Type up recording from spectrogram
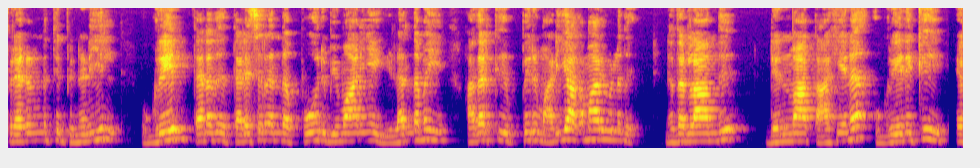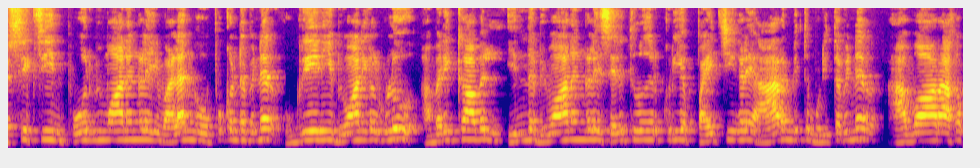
பிரகடனத்தின் பின்னணியில் உக்ரைன் தனது தலைசிறந்த போர் விமானியை இழந்தமை அதற்கு பெரும் அடியாக மாறியுள்ளது. நெதர்லாந்து டென்மார்க் ஆகியன உக்ரைனுக்கு எஃப் சிக்ஸ்டீன் போர் விமானங்களை வழங்க ஒப்புக்கொண்ட பின்னர் உக்ரைனிய விமானிகள் குழு அமெரிக்காவில் இந்த விமானங்களை செலுத்துவதற்குரிய பயிற்சிகளை ஆரம்பித்து முடித்த பின்னர் அவ்வாறாக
